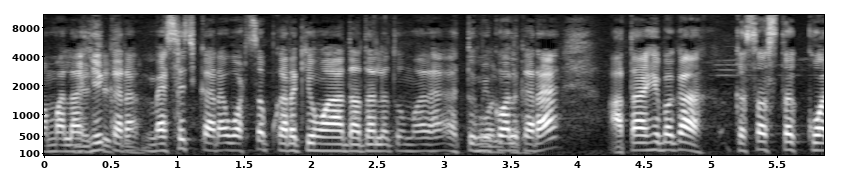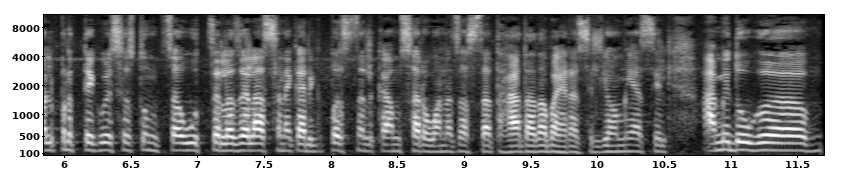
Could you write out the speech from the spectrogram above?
आम्हाला हे करा. मेसेज करा व्हॉट्सअप करा किंवा दादाला तुम्हाला तुम्ही कॉल करा. आता हे बघा कसं असतं कॉल प्रत्येक वेळेसच तुमचा उचलला जायला असं नाही कारण की पर्सनल काम सर्वांनाच असतात. हा दादा बाहेर असेल किंवा मी असेल. आम्ही दोघं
